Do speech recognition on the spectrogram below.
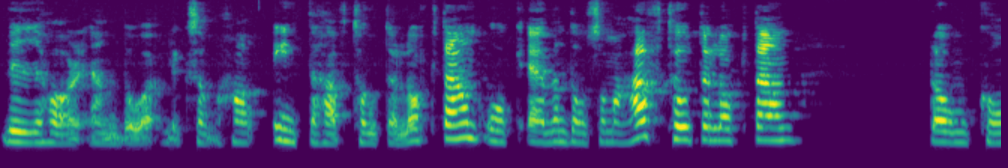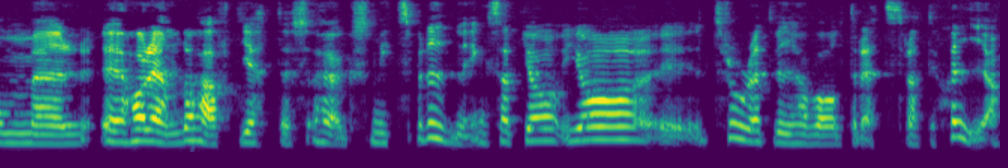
Vi har ändå liksom ha, inte haft total lockdown och även de som har haft total lockdown de kommer, eh, har ändå haft jättehög smittspridning. Så att jag, jag eh, tror att vi har valt rätt strategi. Ja.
